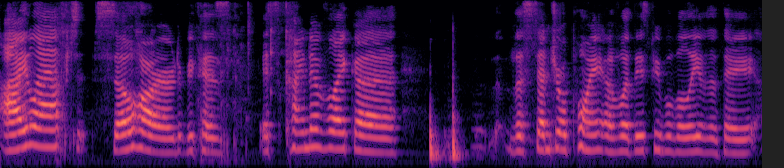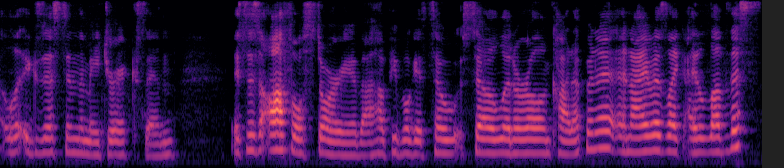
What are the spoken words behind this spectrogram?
I laughed so hard because it's kind of like a the central point of what these people believe that they exist in the Matrix, and it's this awful story about how people get so so literal and caught up in it. And I was like, I love this.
